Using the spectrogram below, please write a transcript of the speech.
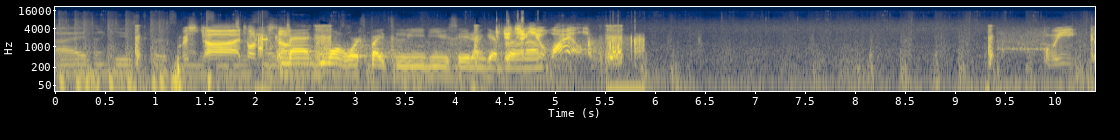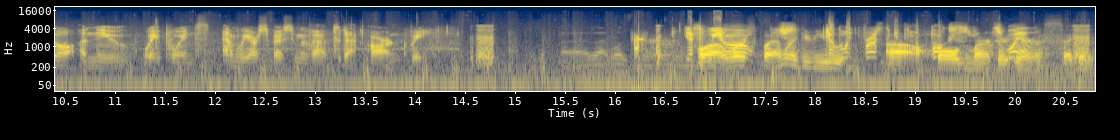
I think he's cursing. Where's, on uh, I told him to stop. Man, you want Warspite to lead you so you don't get blown It blown took you up. a while. We got a new waypoint, and we are supposed to move out to that, aren't we? Uh, that was Yes, well, we are. works, but I'm gonna give you Gotta wait for us to a get to the box hold marker well. here in a second.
